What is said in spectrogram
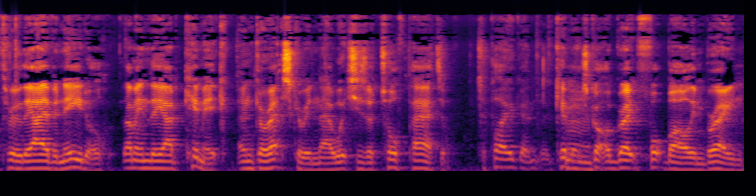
through the eye of a needle. I mean, they had Kimmich and Goretzka in there, which is a tough pair to, to play against. Kimmich's Mm. got a great footballing brain.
